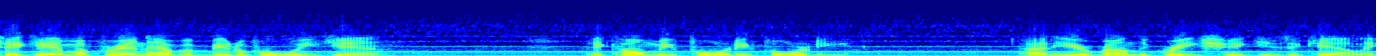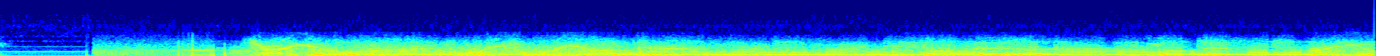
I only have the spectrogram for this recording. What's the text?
take care, my friend. Have a beautiful weekend. They call me 4040 out here around the Great Shakies of Cali. Trying to get a hold of that 4040 out there. He's got that, uh, he's got that radio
